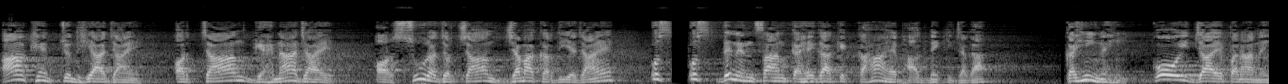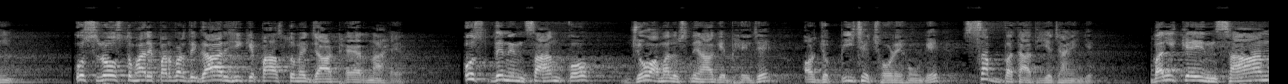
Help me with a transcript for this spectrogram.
آنکھیں چندھیا جائیں اور چاند گہنا جائے اور سورج اور چاند جمع کر دیے جائیں، اس اس دن انسان کہے گا کہ کہاں ہے بھاگنے کی جگہ؟ کہیں نہیں، کوئی جائے پنا نہیں۔ اس روز تمہارے پروردگار ہی کے پاس تمہیں جا ٹھہرنا ہے۔ اس دن انسان کو جو عمل اس نے آگے بھیجے اور جو پیچھے چھوڑے ہوں گے، سب بتا دیے جائیں گے۔ بلکہ انسان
